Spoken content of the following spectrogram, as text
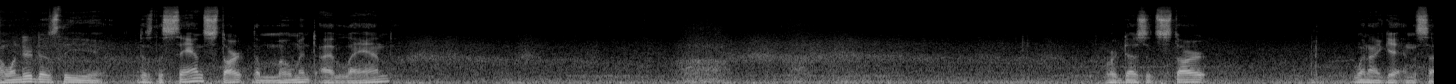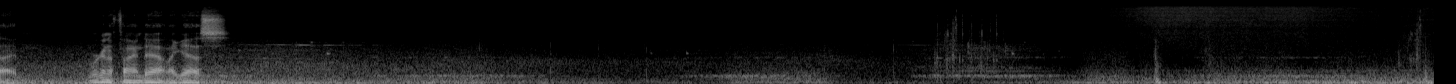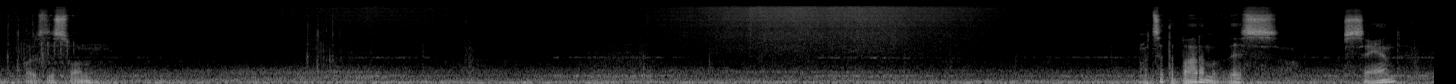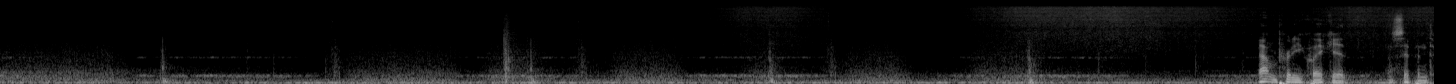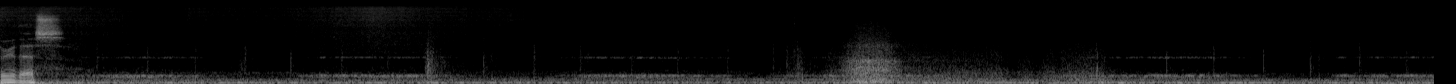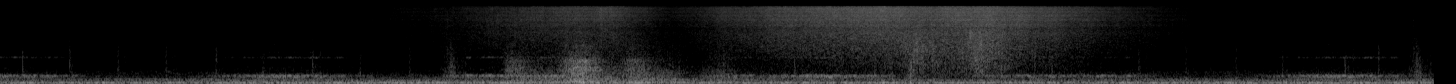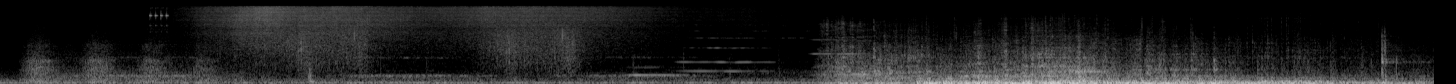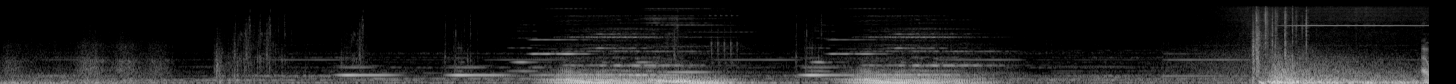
I wonder does the does the sand start the moment I land? Or does it start when I get inside? We're gonna find out, I guess. What is this one? What's at the bottom of this? Sand? Gotten pretty quick at zipping through this.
